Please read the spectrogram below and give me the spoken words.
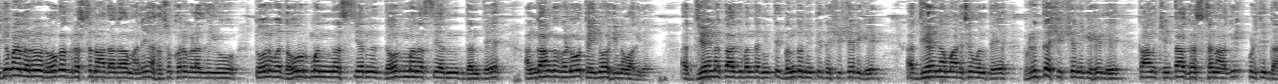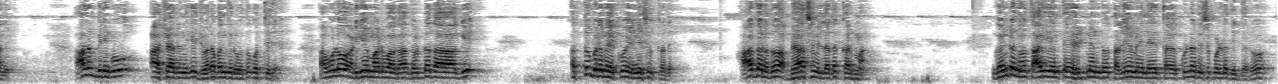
ಯಜಮಾನರು ರೋಗಗ್ರಸ್ತನಾದಾಗ ಮನೆಯ ಹಸುಕರುಗಳಲ್ಲಿಯೂ ತೋರುವ ದೌರ್ಮನಸ್ಯ ದೌರ್ಮನಸ್ಯದಂತೆ ಅಂಗಾಂಗಗಳು ತೇಜೋಹೀನವಾಗಿದೆ. ಅಧ್ಯಯನಕ್ಕಾಗಿ ಬಂದ ನಿಂತಿ ಬಂದು ನಿಂತಿದ್ದ ಶಿಷ್ಯರಿಗೆ ಅಧ್ಯಯನ ಮಾಡಿಸುವಂತೆ ವೃದ್ಧ ಶಿಷ್ಯನಿಗೆ ಹೇಳಿ ತಾನು ಚಿಂತಾಗ್ರಸ್ತನಾಗಿ ಕುಳಿತಿದ್ದಾನೆ. ಆಲಂಬಿನಿಗೂ ಆಚಾರ್ಯನಿಗೆ ಜ್ವರ ಬಂದಿರುವುದು ಗೊತ್ತಿದೆ. ಅವಳು ಅಡುಗೆ ಮಾಡುವಾಗ ದೊಡ್ಡದಾಗಿ ಹತ್ತು ಬಿಡಬೇಕು ಎನಿಸುತ್ತದೆ. ಆದರದು ಅಭ್ಯಾಸವಿಲ್ಲದ ಕರ್ಮ. ಗಂಡನು ತಾಯಿಯಂತೆ ಹೆಣ್ಣೆಂದು ತಲೆಯ ಮೇಲೆ ಕುಳ್ಳರಿಸಿಕೊಳ್ಳದಿದ್ದರೂ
